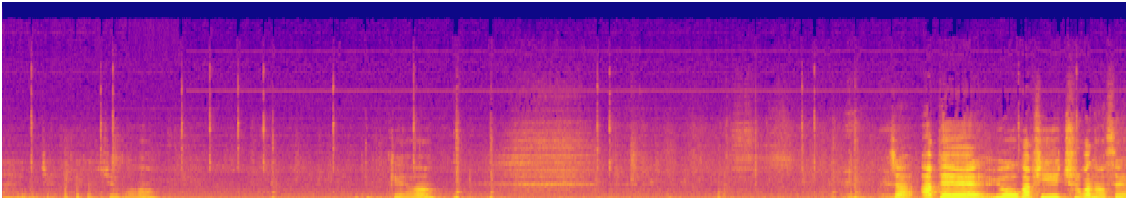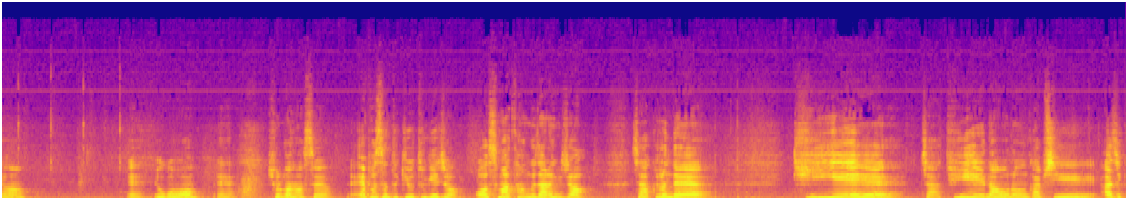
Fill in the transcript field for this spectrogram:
아, 이거 이제 앞에 거 지우고. 볼게요. 자, 앞에 요 값이 추가 나왔어요. 예, 요거, 예, 추가 나왔어요. F% 기호 두 개죠. 어, 스마트 한 거잖아요. 그죠? 자, 그런데, 뒤에, 자, 뒤에 나오는 값이, 아직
